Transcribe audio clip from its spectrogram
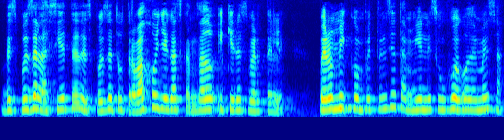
después de las 7, después de tu trabajo, llegas cansado y quieres ver tele. Pero mi competencia también es un juego de mesa,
